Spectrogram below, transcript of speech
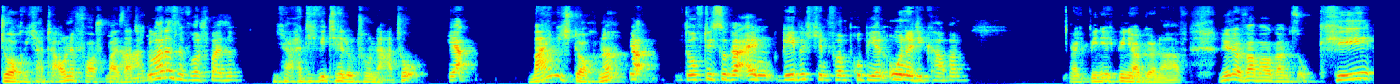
Doch, ich hatte auch eine Vorspeise. Ja, hatte du hattest eine Vorspeise. Ja, hatte ich Vitello Tonato? Ja, Meine ich doch, ne? ja. Durfte ich sogar ein Gäbelchen von probieren, ohne die Kapern. Ich bin, ich bin ja gönnerhaft. Nee, das war aber auch ganz okay.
